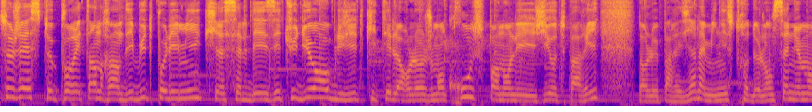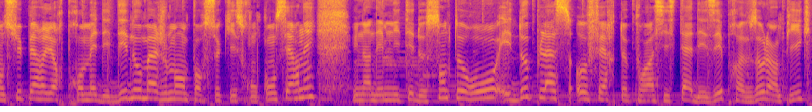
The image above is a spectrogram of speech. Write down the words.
Ce geste pour éteindre un début de polémique, celle des étudiants obligés de quitter leur logement Crous pendant les JO de Paris. Dans le Parisien, la ministre de l'Enseignement supérieur promet des dénommagements pour ceux qui seront concernés, une indemnité de 100 euros et deux places offertes pour assister à des épreuves olympiques.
